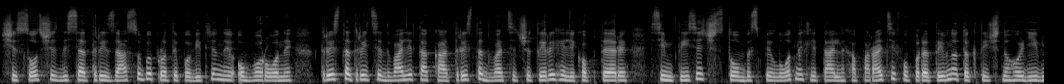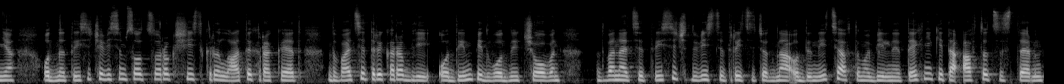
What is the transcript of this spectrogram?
663 засоби протиповітряної оборони, 332 літака, 324 гелікоптери, 7100 безпілотних літальних апаратів оперативно-тактичного рівня, 1846 крилатих ракет, 23 кораблі, 1 підводний човен, 12231 одиниця автомобільної техніки та автоцистерн,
